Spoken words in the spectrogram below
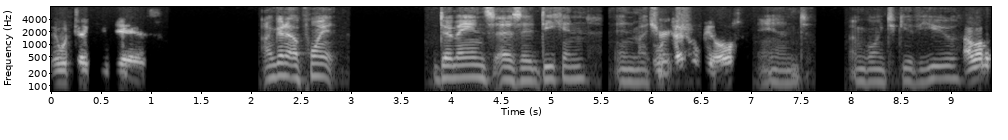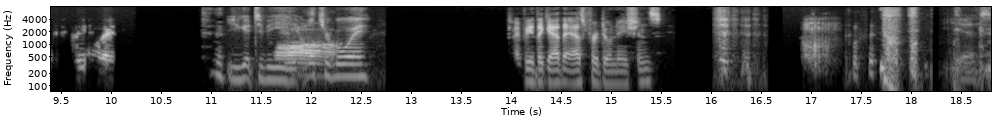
It would take you years. I'm gonna appoint domains as a deacon in my Ooh, church, that would be awesome. and I'm going to give you. I want to be the cleaning lady. You get to be Aw. the altar boy. Can I be the guy that asked for donations? Yes,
